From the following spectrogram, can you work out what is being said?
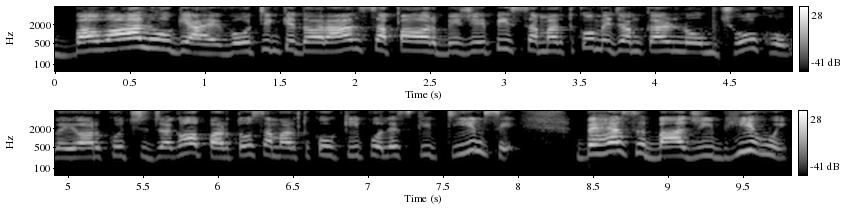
बवाल हो गया है। वोटिंग के दौरान सपा और बीजेपी समर्थकों में जमकर नोकझोंक हो गई और कुछ जगहों पर तो समर्थकों की पुलिस की टीम से बहसबाजी भी हुई।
